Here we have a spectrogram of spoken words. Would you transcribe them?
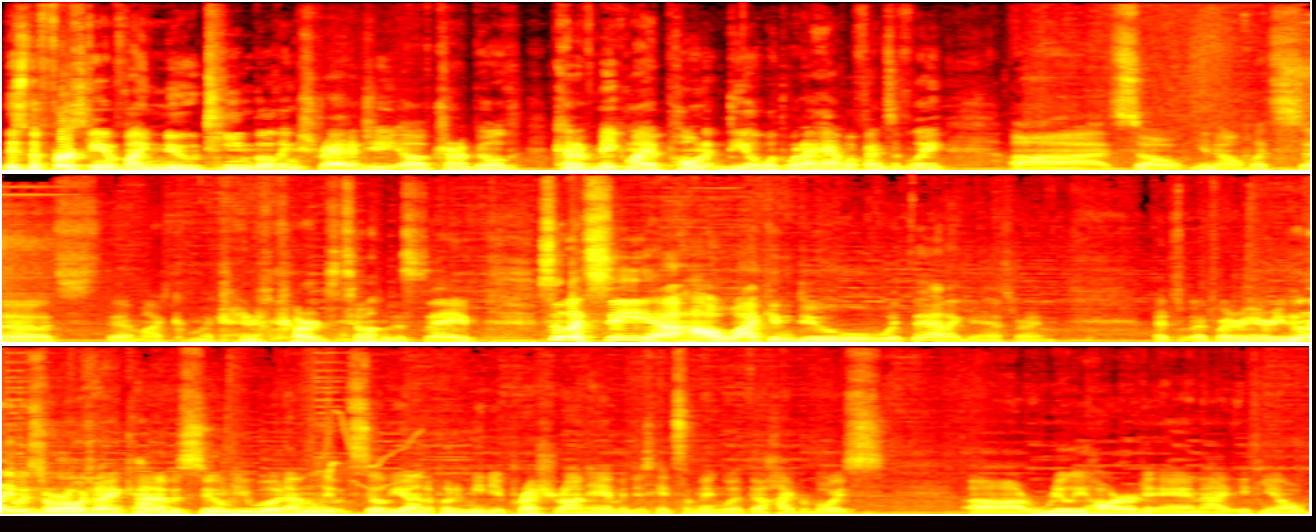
this is the first game of my new team building strategy of trying to build kind of make my opponent deal with what I have offensively. Uh, so you know, let's uh, let's uh, my my trainer card's still in the safe. So let's see uh, how I can do with that. I guess right. That's, that's why we're here. He's going to leave with Zoro, which I kind of assumed he would. I'm going to leave with Sylveon to put immediate pressure on him and just hit something with the Hyper Voice uh, really hard. And I, if you know,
